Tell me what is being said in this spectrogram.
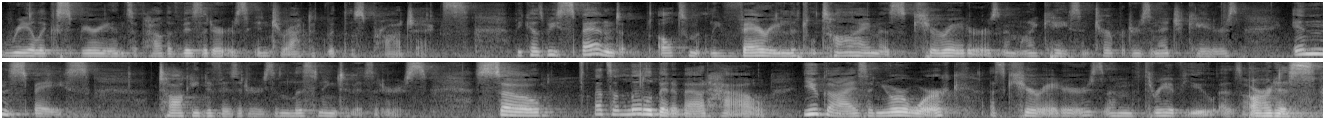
real experience of how the visitors interacted with those projects. Because we spend ultimately very little time as curators, in my case, interpreters and educators, in the space talking to visitors and listening to visitors. So that's a little bit about how you guys and your work as curators, and the three of you as artists,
